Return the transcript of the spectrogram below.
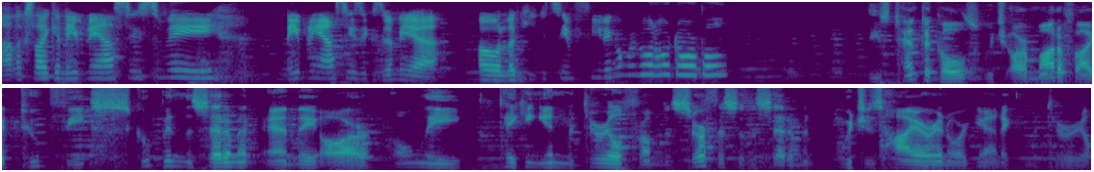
That looks like an Enypniastes to me. An Enypniastes eximia. Oh, look, you can see him feeding. Oh my god, how adorable. These tentacles, which are modified tube feet, scoop in the sediment and they are only taking in material from the surface of the sediment, which is higher in organic material.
